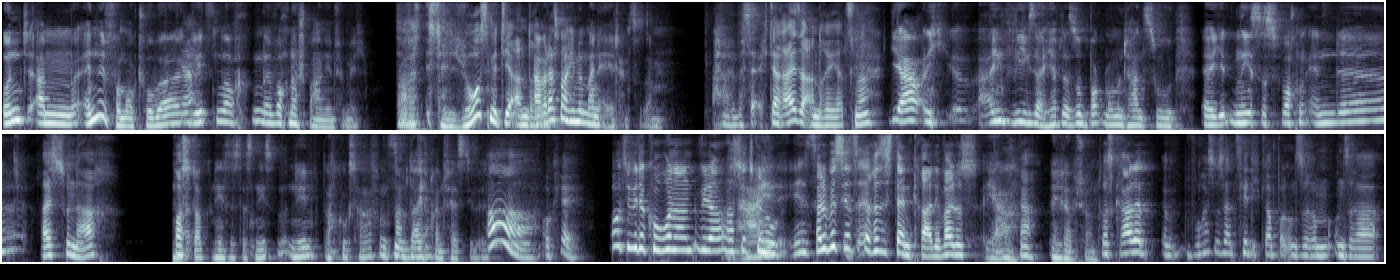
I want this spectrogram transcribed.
Und am Ende vom Oktober Ja. geht's noch eine Woche nach Spanien für mich. Aber was ist denn los mit dir, André? Aber das mache ich mit meinen Eltern zusammen. Aber du bist ja echt der Reise, André, jetzt, ne? Ja, und ich, äh, wie gesagt, ich habe da so Bock momentan zu. Äh, nächstes Wochenende. Reist du nach Rostock? Nee, das ist das nächste. Nee, nach Cuxhaven zum Deichbrand-Festival. Ah, okay. Holst du wieder Corona, wieder hast du jetzt genug? ist- Weil du bist jetzt resistent gerade, weil du es. Ja, Ja. ich glaube schon. Du hast gerade, äh, wo hast du es erzählt? Ich glaube bei unserem, unserer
